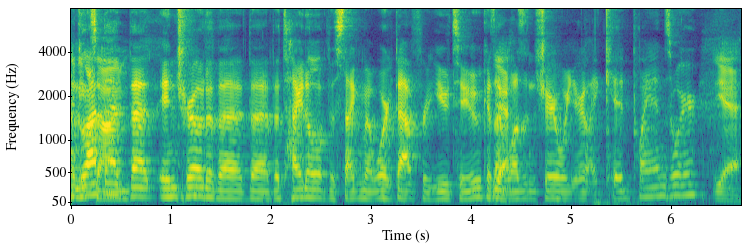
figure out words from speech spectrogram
I'm glad that that intro to the, the, the title of the segment worked out for you too, because I wasn't sure what your like kid plans were. yeah.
